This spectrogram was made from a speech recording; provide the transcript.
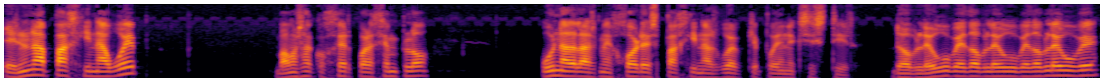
en una página web, vamos a coger, por ejemplo, una de las mejores páginas web que pueden existir, www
